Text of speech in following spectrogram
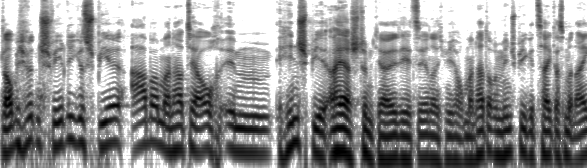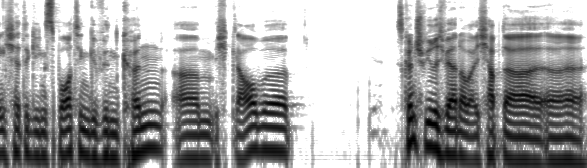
Glaube ich, wird ein schwieriges Spiel, aber man hat ja auch im Hinspiel, ah ja, stimmt, ja, jetzt erinnere ich mich auch, man hat auch im Hinspiel gezeigt, dass man eigentlich hätte gegen Sporting gewinnen können. Ähm, ich glaube, es könnte schwierig werden, aber ich habe da äh,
